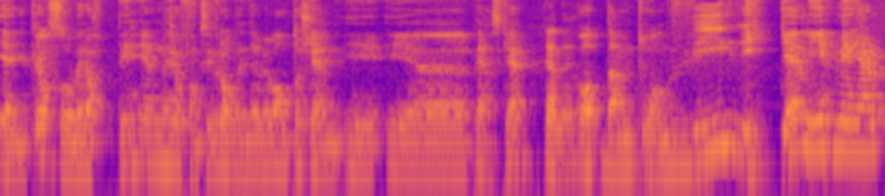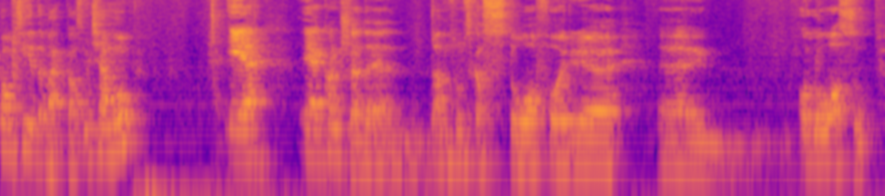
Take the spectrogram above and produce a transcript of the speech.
egentlig også Verratti i en mer offensiv rolle enn det vi vant til å se i, i eh, PSG. Enig. Og at de toene virkelig, med hjelp av sidebacker som kommer opp, er, er kanskje det, de som skal stå for uh, uh, å låse opp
